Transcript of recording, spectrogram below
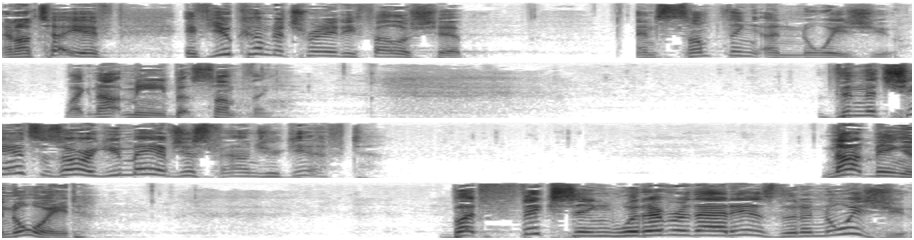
And I'll tell you, if, if you come to Trinity Fellowship and something annoys you, like not me, but something, then the chances are you may have just found your gift. Not being annoyed, but fixing whatever that is that annoys you.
